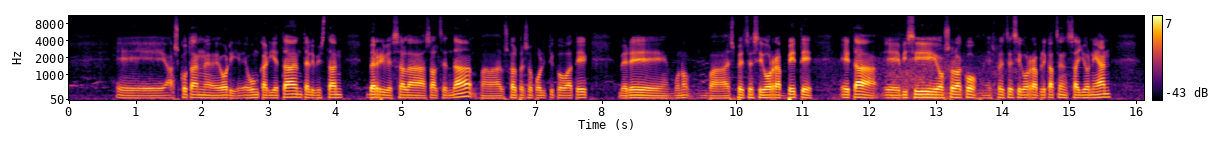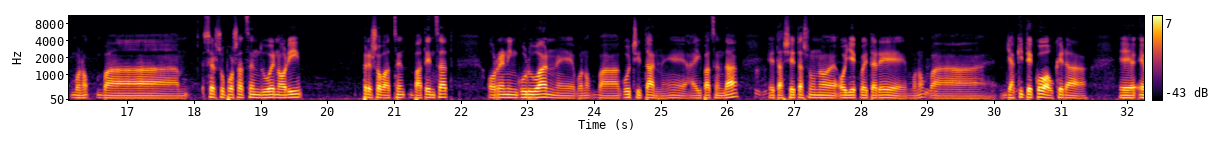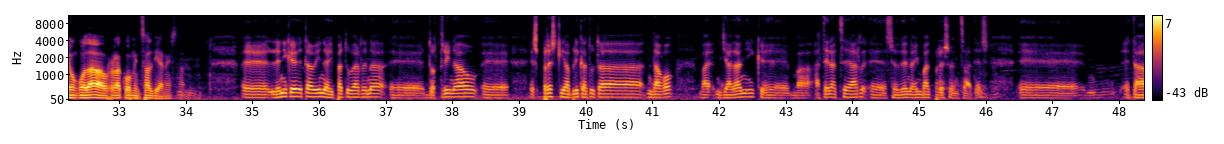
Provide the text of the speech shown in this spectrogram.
e, askotan e, hori egunkarietan, telebistan berri bezala saltzen da, ba, Euskal Preso politiko batek bere bueno, ba, espetze zigorra bete eta e, bizi osorako espetze zigorra aplikatzen zaionean, bueno, ba, zer suposatzen duen hori preso batzen, batentzat, horren inguruan e, bueno, ba, gutxitan e, aipatzen da mhm. eta xetasun horiek baita ere bueno, ba, jakiteko aukera e, egongo da horrelako mintzaldian ez da. E, lehenik eta behin aipatu behar dena e, doktrina hau e, espreski aplikatuta dago ba, jadanik e, ba, ateratzear e, zeuden hainbat presoentzat, ez? E, eta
